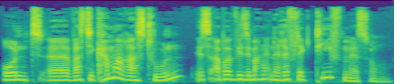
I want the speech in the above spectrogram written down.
Und äh, was die Kameras tun, ist aber, wie sie machen eine Reflektivmessung.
